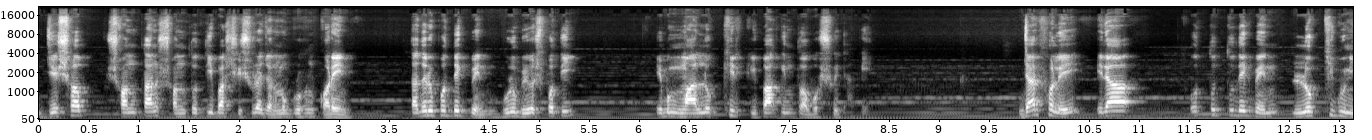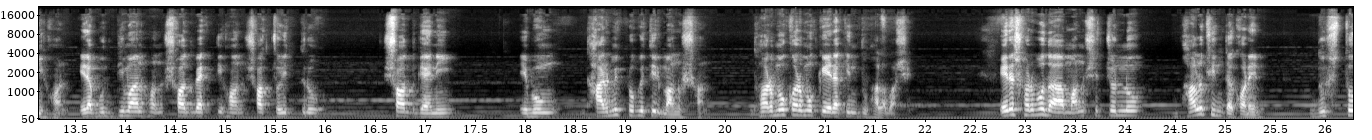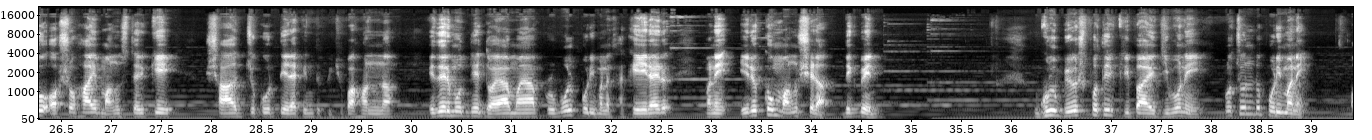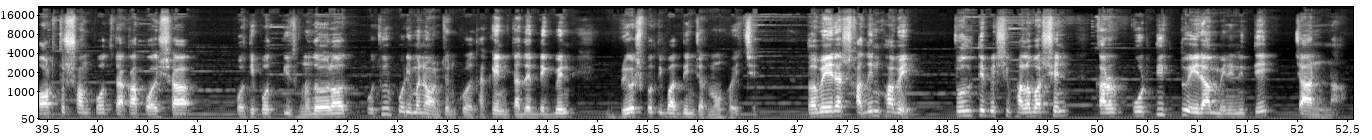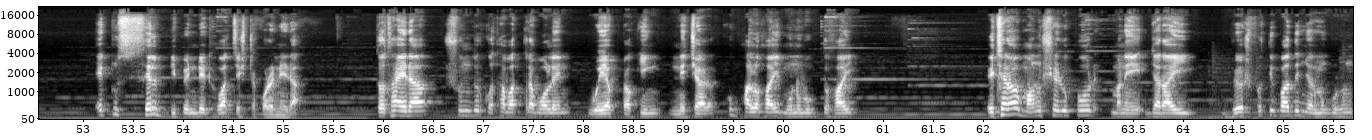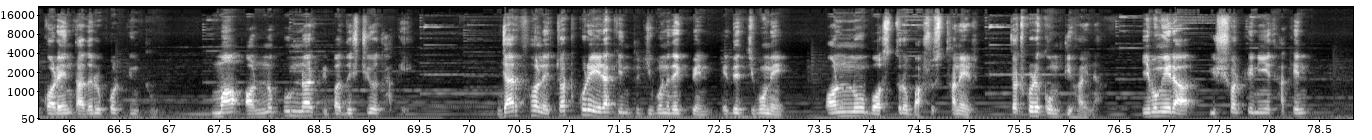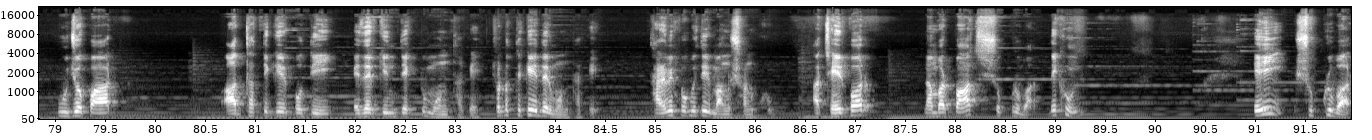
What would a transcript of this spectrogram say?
যেসব সন্তান, সন্ততি বা শিশুরা জন্মগ্রহণ করেন, তাদের উপর দেখবেন গুরু বৃহস্পতি এবং মা লক্ষ্মীর কৃপা কিন্তু অবশ্যই থাকে। যার ফলে এরা অত্যন্ত দেখবেন লক্ষ্মীগুণী হন, এরা বুদ্ধিমান হন, সৎ ব্যক্তি হন, সৎ চরিত্র, সৎ জ্ঞানী এবং ধার্মিক প্রকৃতির মানুষ হন। ধর্মকর্মকে এরা কিন্তু ভালোবাসে এরা সর্বদা মানুষের জন্য ভালো চিন্তা করেন দুস্থ, অসহায় মানুষদেরকে সাহায্য করতে এরা কিন্তু পিছু পা হন না। এদের মধ্যে দয়া, মায়া প্রবল পরিমাণে থাকে। এরা মানে এরকম মানুষেরা, দেখবেন, গুরু বৃহস্পতির কৃপায় জীবনে প্রচণ্ড পরিমাণে অর্থ সম্পদ, টাকা, পয়সা, প্রতিপত্তি, ধনদৌলত প্রচুর পরিমাণে অর্জন করে থাকেন। যাদের দেখবেন বৃহস্পতিবার দিন জন্ম হয়েছে। তবে এরা স্বাধীনভাবে চলতে বেশি ভালোবাসেন, কারণ কর্তৃত্ব এরা মেনে নিতে চান না। একটু সেলফ ডিপেন্ডেন্ট হওয়ার চেষ্টা করেন এরা। তথা এরা সুন্দর কথাবার্তা বলেন ওয়ে অফ টকিং নেচার খুব ভালো হয়, মনোমুগ্ধ হয়। এছাড়াও মানুষের উপর মানে যারা এই বৃহস্পতিবার দিন জন্মগ্রহণ করেন, তাদের উপর কিন্তু মা অন্নপূর্ণার কৃপাদৃষ্টিও থাকে। যার ফলে চট করে এরা কিন্তু জীবনে দেখবেন, এদের জীবনে অন্ন, বস্ত্র, বাসস্থানের চট করে কমতি হয় না। এবং এরা ঈশ্বরকে নিয়ে থাকেন, পুজো পাঠ, আধ্যাত্মিকের প্রতি এদের কিন্তু একটু মন থাকে, ছোট থেকে এদের মন থাকে। ধার্মিক প্রকৃতির মানুষ হন খুব। আচ্ছা এরপর নাম্বার পাঁচ, শুক্রবার। দেখুন, এই শুক্রবার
